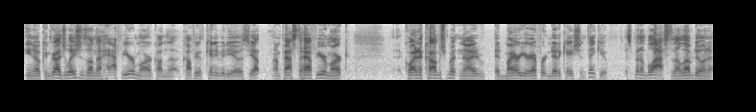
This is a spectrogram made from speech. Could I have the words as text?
you know, congratulations on the half year mark on the Coffee with Kenny videos. Yep, I'm past the half year mark. Quite an accomplishment, and I admire your effort and dedication. Thank you. It's been a blast, and I love doing it.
